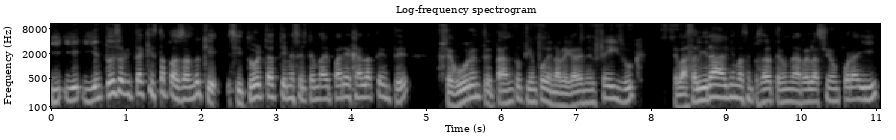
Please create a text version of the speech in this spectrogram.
Y, entonces ahorita, ¿qué está pasando? Que si tú ahorita tienes el tema de pareja latente, seguro entre tanto tiempo de navegar en el Facebook, te va a salir a alguien, vas a empezar a tener una relación por ahí, y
